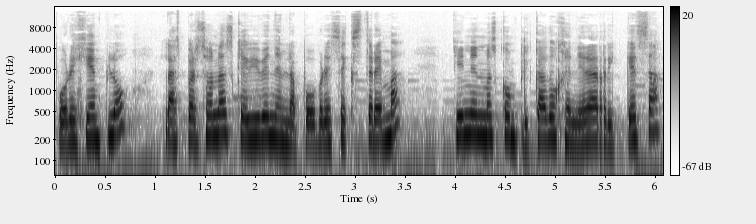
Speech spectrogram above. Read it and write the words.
Por ejemplo, las personas que viven en la pobreza extrema tienen más complicado generar riqueza,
